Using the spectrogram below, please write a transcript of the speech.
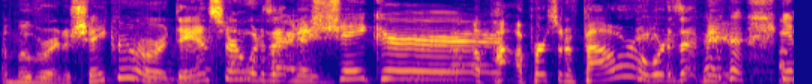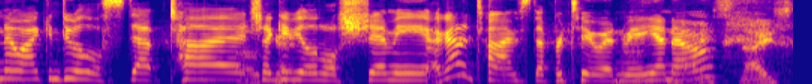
A mover and a shaker or a dancer? What does that mean? A shaker. A, po- a person of power, or what does that mean? you know, I can do a little step touch. I give you a little shimmy. I got a time step or two in me, you know? nice, nice.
